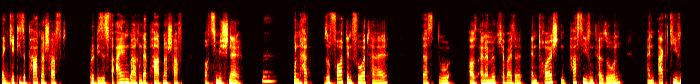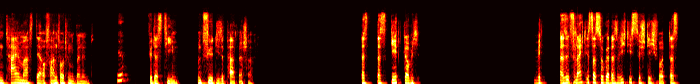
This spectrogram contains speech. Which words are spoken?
dann geht diese Partnerschaft oder dieses Vereinbaren der Partnerschaft auch ziemlich schnell. Mhm. Und hat sofort den Vorteil, dass du aus einer möglicherweise enttäuschten, passiven Person einen aktiven Teil machst, der auch Verantwortung übernimmt. Ja. Für das Team und für diese Partnerschaft. Das, das geht, glaube ich, mit, also vielleicht ist das sogar das wichtigste Stichwort, dass,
